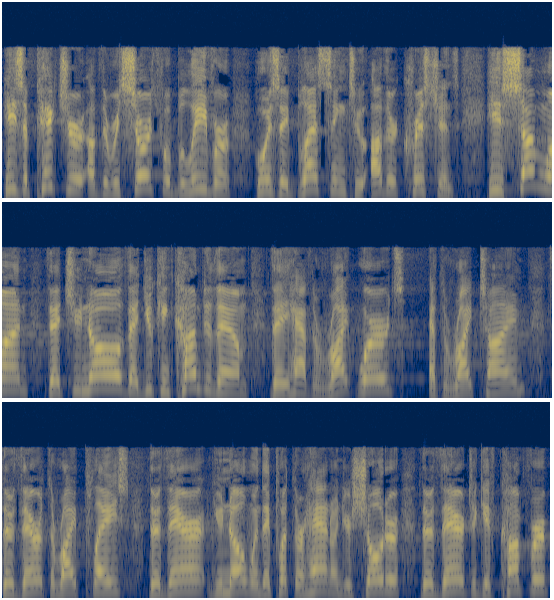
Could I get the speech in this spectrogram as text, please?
He's a picture of the resourceful believer who is a blessing to other Christians. He's someone that you know that you can come to them, they have the right words, at the right time. They're there at the right place. They're there, you know, when they put their hand on your shoulder, they're there to give comfort.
